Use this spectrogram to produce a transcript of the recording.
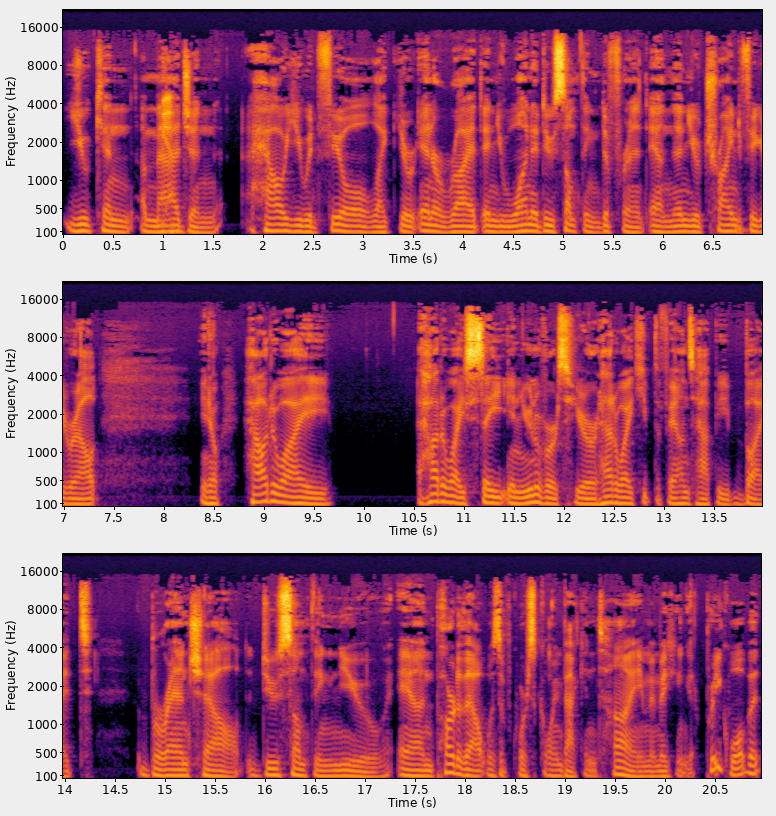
you can imagine yeah. how you would feel like you're in a rut and you want to do something different and then you're trying to figure out you know, how do I how do I stay in universe here? How do I keep the fans happy but branch out, do something new. And part of that was, of course, going back in time and making it a prequel, but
